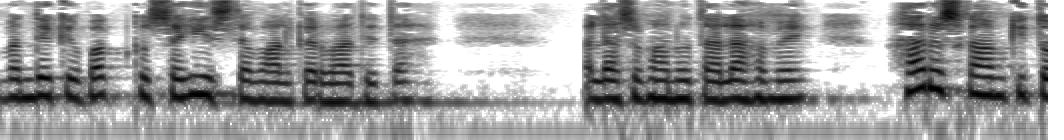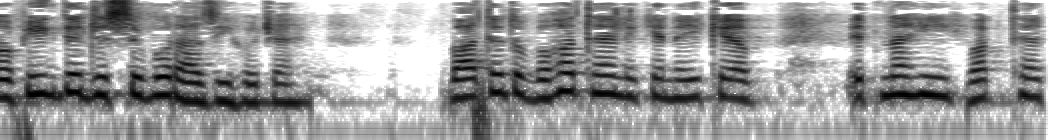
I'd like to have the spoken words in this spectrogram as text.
बंदे के वक्त को सही इस्तेमाल करवा देता है। अल्लाह सुबहान तला हमें हर उस काम की तोफीक दे जिससे वो राज़ी हो जाए। बातें तो बहुत हैं, लेकिन नहीं कि अब इतना ही वक्त है।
